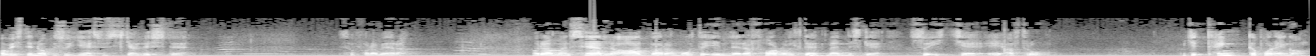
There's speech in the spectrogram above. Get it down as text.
Og hvis det er noe som Jesus ikke har lyst til, så får det være. Og da må en særlig advare mot å innlede forhold til et menneske som ikke er av tro. Må ikke tenke på det engang.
